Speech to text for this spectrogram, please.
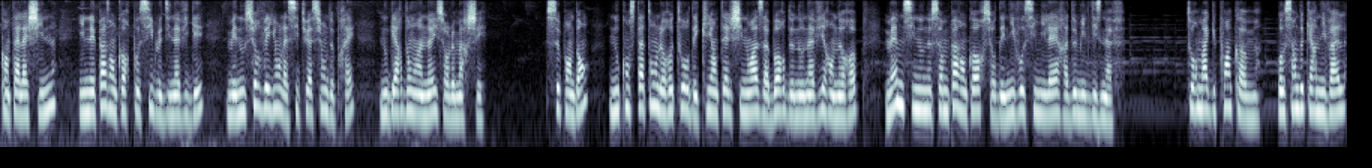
Quant à la Chine, il n'est pas encore possible d'y naviguer, mais nous surveillons la situation de près, nous gardons un œil sur le marché. Cependant, nous constatons le retour des clientèles chinoises à bord de nos navires en Europe, même si nous ne sommes pas encore sur des niveaux similaires à 2019. Tourmag.com Au sein de Carnival,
